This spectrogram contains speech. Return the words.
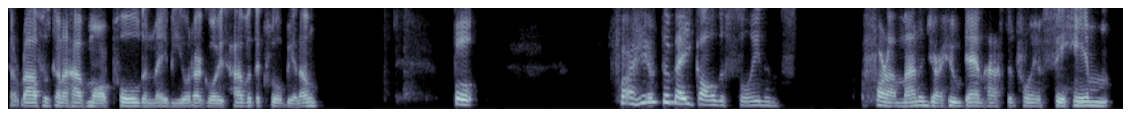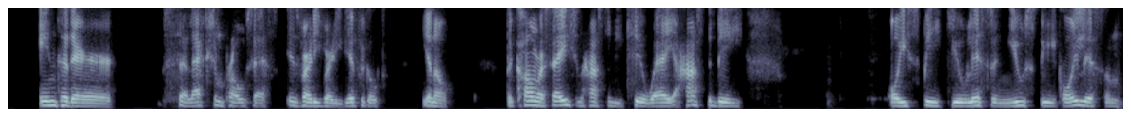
that Ralf is going to have more pull than maybe other guys have at the club, you know. But for him to make all the signings for a manager who then has to try and fit him into their selection process is very, very difficult. You know, the conversation has to be two way. It has to be I speak, you listen, you speak, I listen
